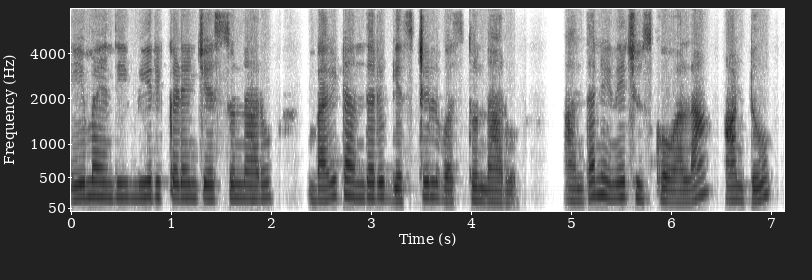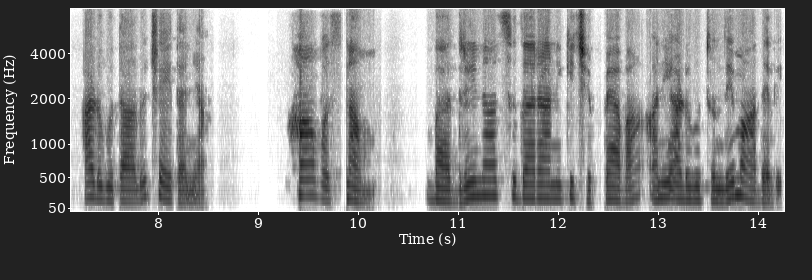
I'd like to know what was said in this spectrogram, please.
ఏమైంది? మీరు ఇక్కడేం చేస్తున్నారు? బయట అందరూ గెస్టులు వస్తున్నారు. అంతా నేనే చూసుకోవాలా? అంటూ అడుగుతాడు చైతన్య. హా వస్తున్నాం. బద్రీనాథ్ సుధారానికి చెప్పావా? అని అడుగుతుంది మాధవి.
